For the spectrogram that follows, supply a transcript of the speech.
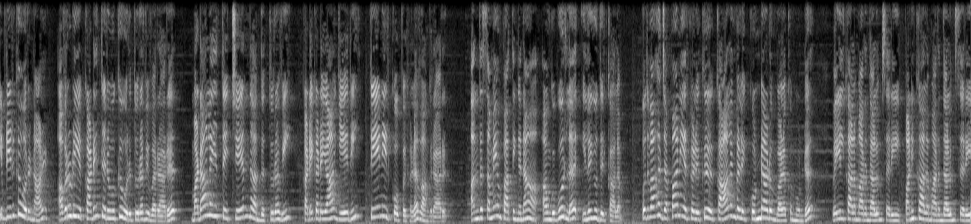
இப்படி இருக்க ஒரு நாள் அவருடைய கடை தெருவுக்கு ஒரு துறவி வராரு. மடாலயத்தை சேர்ந்த அந்த துறவி கடை கடையா ஏறி தேநீர் கோப்பைகளை வாங்குறாரு. அந்த சமயம் பாத்தீங்கன்னா அவங்க ஊர்ல இலையுதிர் காலம். பொதுவாக ஜப்பானியர்களுக்கு காலங்களை கொண்டாடும் வழக்கம் உண்டு. வெயில் காலமா இருந்தாலும் சரி பனிக்காலமா இருந்தாலும் சரி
